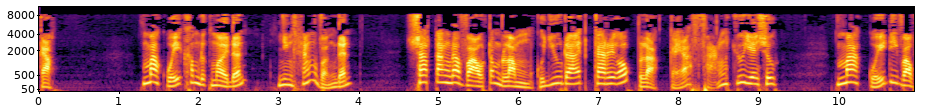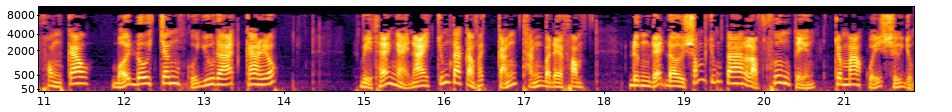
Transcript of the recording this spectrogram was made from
cao. Ma quỷ không được mời đến, nhưng hắn vẫn đến. Satan đã vào trong lòng của Judas Iscariot là kẻ phản Chúa Giêsu. Ma quỷ đi vào phòng cao bởi đôi chân của Judas Iscariot. Vì thế ngày nay chúng ta cần phải cẩn thận và đề phòng, đừng để đời sống chúng ta là phương tiện cho ma quỷ sử dụng.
